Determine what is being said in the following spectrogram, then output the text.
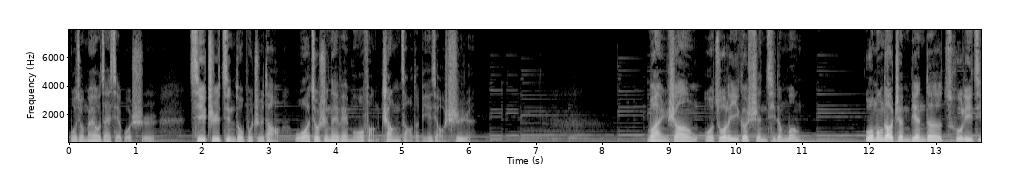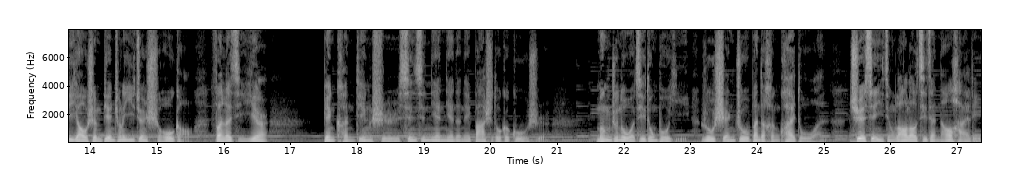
我就没有再写过诗。妻至今都不知道，我就是那位模仿张枣的蹩脚诗人。晚上，我做了一个神奇的梦，我梦到枕边的醋栗集摇身变成了一卷手稿，翻了几页，便肯定是心心念念的那八十多个故事。梦中的我激动不已，如神助般的很快读完，确信已经牢牢记在脑海里。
